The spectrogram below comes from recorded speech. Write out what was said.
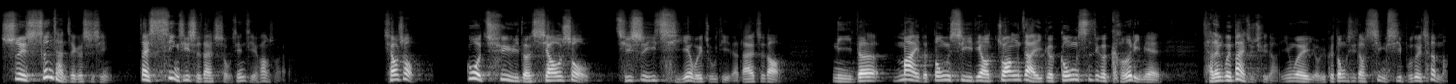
所以生产这个事情在信息时代首先解放出来了。销售，过去的销售其实以企业为主体的，大家知道，你的卖的东西一定要装在一个公司这个壳里面才能被卖出去的，因为有一个东西叫信息不对称嘛，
